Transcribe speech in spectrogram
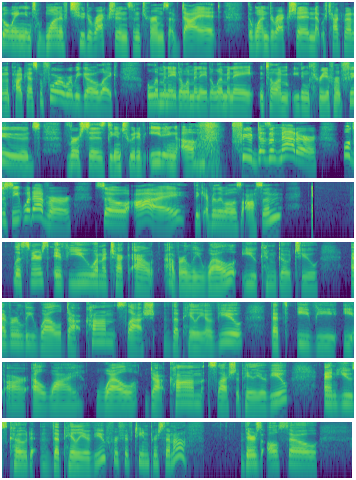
going into one of two directions in terms of diet. The one direction that we've talked about on the podcast before, where we go like eliminate, eliminate, eliminate until I'm eating three different foods, versus the intuitive eating of food doesn't matter. We'll just eat whatever. So I think Everlywell is awesome. Listeners, if you want to check out Everlywell, you can go to everlywell.com slash the paleo view. That's E-V-E-R-L-Y well.com slash the paleo view and use code the paleo view for 15% off. There's also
